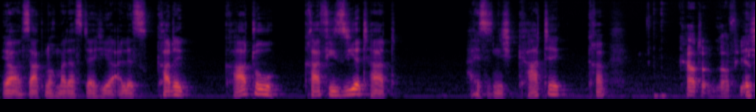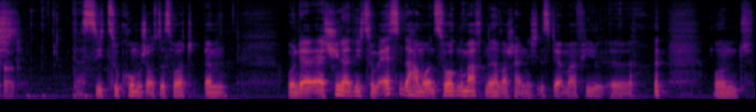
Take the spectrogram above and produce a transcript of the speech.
ja, sagt nochmal, dass der hier alles karte, kartografisiert hat. Heißt es nicht Kartegraf? Kartografiert Echt? hat. Das sieht zu komisch aus, das Wort. Ähm, und er erschien halt nicht zum Essen, da haben wir uns Sorgen gemacht, ne? Wahrscheinlich isst er immer viel. Äh, und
